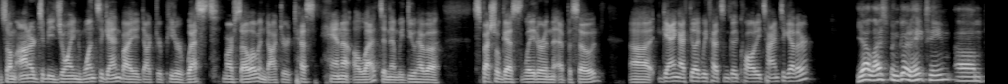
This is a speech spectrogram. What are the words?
So, I'm honored to be joined once again by Dr. Peter West Marcello and Dr. Tess Hannah Aulet. And then we do have a special guest later in the episode. Uh, gang, I feel like we've had some good quality time together. Yeah, life's been good. Hey, team. Um,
